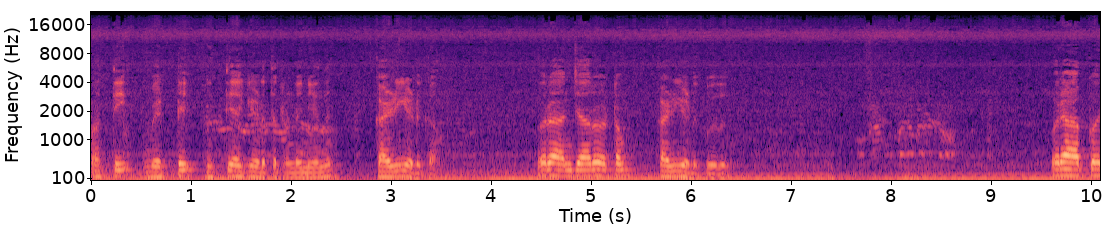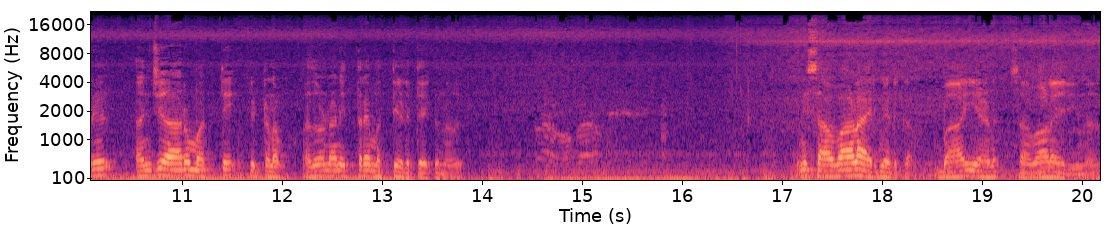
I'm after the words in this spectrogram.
മത്തി വെട്ടി വൃത്തിയാക്കി എടുത്തിട്ടുണ്ട്. ഇനി ഒന്ന് കഴുകിയെടുക്കാം. ഒരു അഞ്ചാറ് വട്ടം കഴുകിയെടുക്കും ഇത്. ഒരാൾക്കൊരു അഞ്ച് ആറ് മത്തി കിട്ടണം. അതുകൊണ്ടാണ് ഇത്രയും മത്തി എടുത്തേക്കുന്നത്. ഇനി സവാള അരിഞ്ഞെടുക്കാം. ബായിയാണ് സവാള അരിയുന്നത്.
